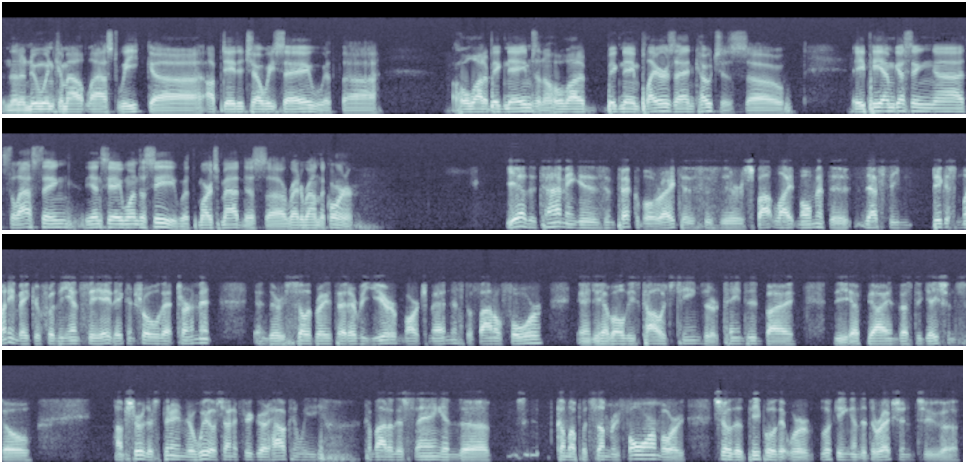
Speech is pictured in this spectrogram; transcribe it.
and then a new one came out last week, uh, updated, shall we say, with uh, a whole lot of big names and a whole lot of big name players and coaches. So, AP, I'm guessing uh, it's the last thing the NCAA wanted to see with March Madness uh, right around the corner. Yeah, the timing is impeccable, right? This is their spotlight moment. The, that's the biggest moneymaker for the NCAA. They control that tournament and they celebrate that every year, March Madness, the Final Four, and you have all these college teams that are tainted by the FBI investigation. So I'm sure they're spinning their wheels trying to figure out how can we come out of this thing and uh, come up with some reform or show the people that we're looking in the direction to uh,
